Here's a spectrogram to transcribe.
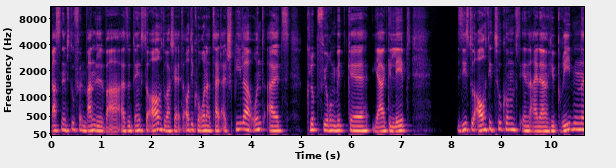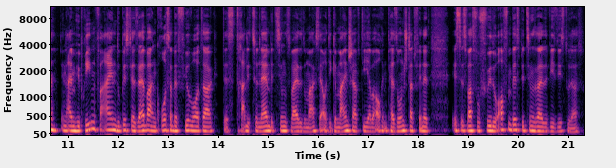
Was nimmst du für einen Wandel wahr? Also denkst du auch, du hast ja jetzt auch die Corona-Zeit als Spieler und als Clubführung mitgelebt. Ja, Siehst du auch die Zukunft in einer hybriden, in einem hybriden Verein? Du bist ja selber ein großer Befürworter des traditionellen, beziehungsweise du magst ja auch die Gemeinschaft, die aber auch in Person stattfindet. Ist es was, wofür du offen bist, beziehungsweise wie siehst du das?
